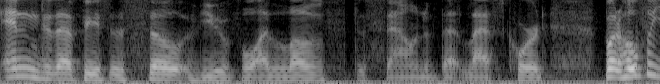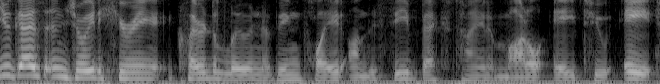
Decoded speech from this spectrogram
The end to that piece is so beautiful. I love the sound of that last chord. But hopefully you guys enjoyed hearing Clair de Lune being played on the C. Bechstein Model A28.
